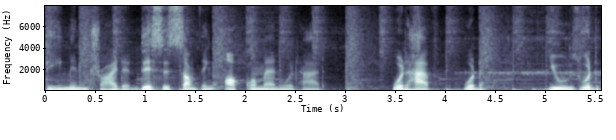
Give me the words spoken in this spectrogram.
Demon Trident. This is something Aquaman would had. Would have. Would use. Would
